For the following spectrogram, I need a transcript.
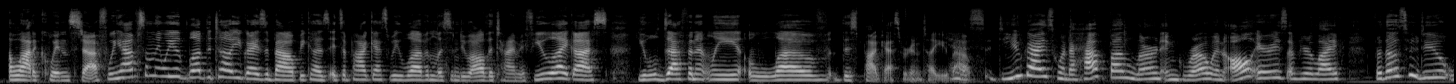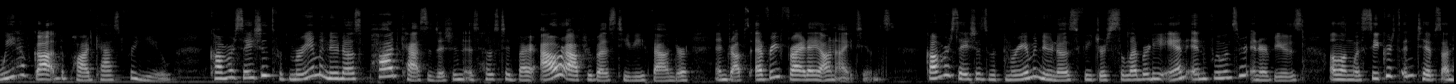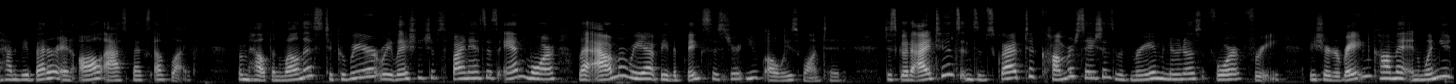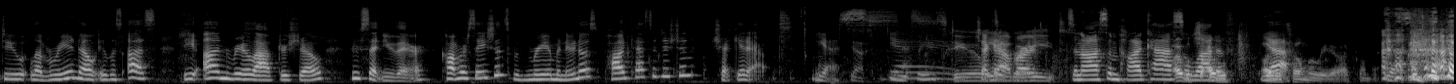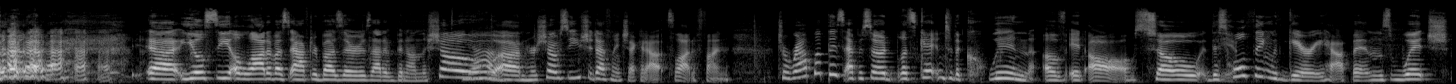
a lot of Quinn stuff, we have something we would love to tell you guys about because it's a podcast we love and listen to all the time. If you like us, you will definitely love this podcast we're going to tell you about. Yes. Do you guys want to have fun, learn, and grow in all areas of your life? For those who do, we have got the podcast for you. Conversations with Maria Menounos podcast edition is hosted by our AfterBuzz TV founder and drops every Friday on iTunes. Conversations with Maria Menounos features celebrity and influencer interviews, along with secrets and tips on how to be better in all aspects of life. From health and wellness to career, relationships, finances, and more, let our Maria be the big sister you've always wanted. Just go to iTunes and subscribe to Conversations with Maria Menounos for free. Be sure to rate and comment, and when you do, let Maria know it was us, the Unreal After Show, who sent you there. Conversations with Maria Menounos Podcast Edition. Check it out. Yes. Yes, please do. Check it out, Bart. It's an awesome podcast. I a will, lot I will, of I will yeah. tell Maria. I promise. Uh, you'll see a lot of us after buzzers that have been on the show Yeah. on her show, so you should definitely check it out. It's a lot of fun. To wrap up this episode, let's get into the Quinn of it all. So this whole thing with Gary happens, which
